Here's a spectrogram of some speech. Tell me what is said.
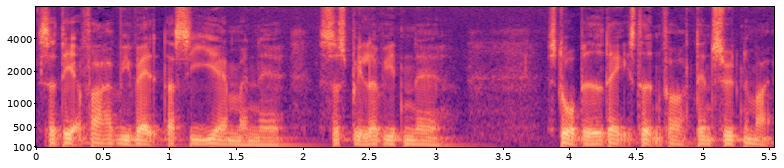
Så derfor har vi valgt at sige, at man, øh, så spiller vi den øh, stor bededag i stedet for den 17. maj.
